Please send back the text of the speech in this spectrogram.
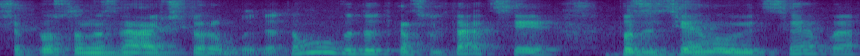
що просто не знають, що робити. Тому ведуть консультації, позиціонують себе,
